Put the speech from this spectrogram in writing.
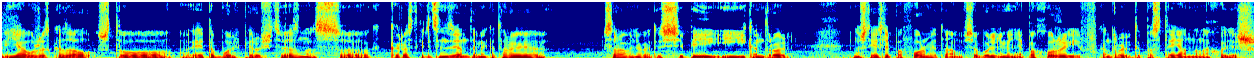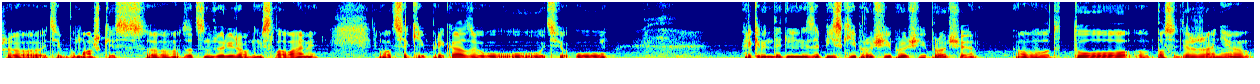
Я уже сказал, что эта боль, в первую очередь, связана с как раз-таки рецензентами, которые сравнивают SCP и контроль. Потому что если по форме там все более-менее похоже, и в контроле ты постоянно находишь э, эти бумажки с э, зацензурированными словами, вот всякие приказы у, у, эти, у рекомендательные записки и прочее, и прочее, и прочее, вот, то по содержанию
